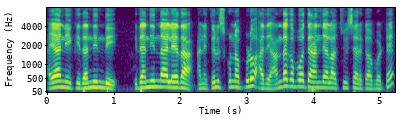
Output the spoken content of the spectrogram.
అయా నీకు ఇది అందింది ఇది అందిందా లేదా అని తెలుసుకున్నప్పుడు అది అందకపోతే అందేలా చూశారు కాబట్టి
